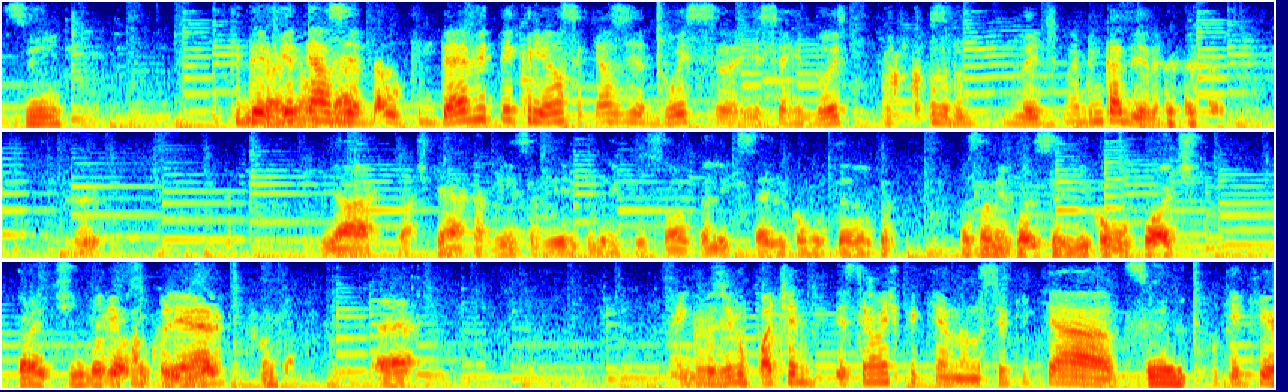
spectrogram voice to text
Sim, O que devia ter tem azedado, o que deve ter criança que azedou esse, esse R2 por causa do leite não é brincadeira. E a, acho que é a cabeça dele, que daí tu solta ali, que serve como tampa, mas também pode servir como pote pra ti botar com a colher. É, Inclusive o pote é extremamente pequeno. Eu não sei o que, que a. sim, O que que,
